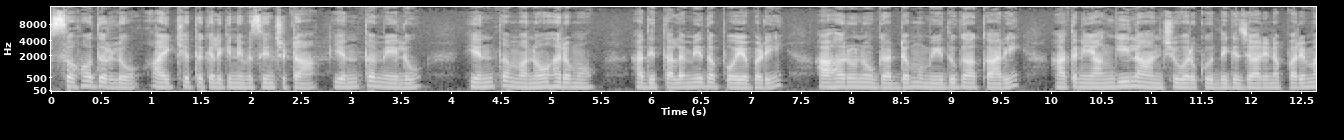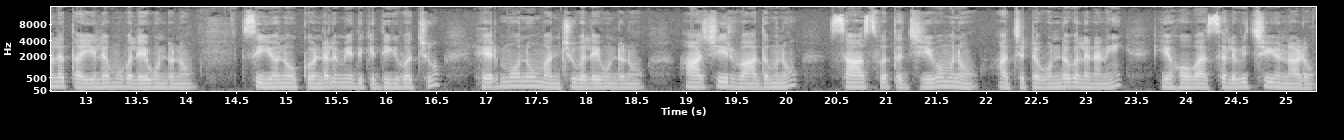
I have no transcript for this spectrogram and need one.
సహోదరులు ఐక్యత కలిగి నివసించుట ఎంత మేలు ఎంత మనోహరమో. అది తల మీద పోయబడి అహరును గడ్డము మీదుగా కారి అతని అంగీల అంచు వరకు దిగజారిన పరిమళ తైలము వలె ఉండును. సియోను కొండల మీదికి దిగివచ్చు హెర్మోను మంచు వలె ఉండును. ఆశీర్వాదమును శాశ్వత జీవమును అచ్చట ఉండవలనని యహోవా సెలవిచ్చియున్నాడు.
